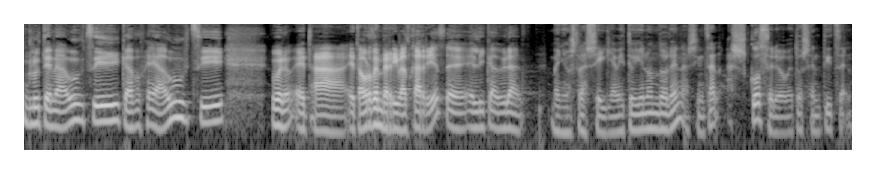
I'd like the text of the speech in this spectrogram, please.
glutena utzi, kafea utzi, bueno, eta, eta orden berri bat jarri ez, e, elikaduran. Baina, ostra, sei labetoien ondoren, asintzan, asko zere hobeto sentitzen.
